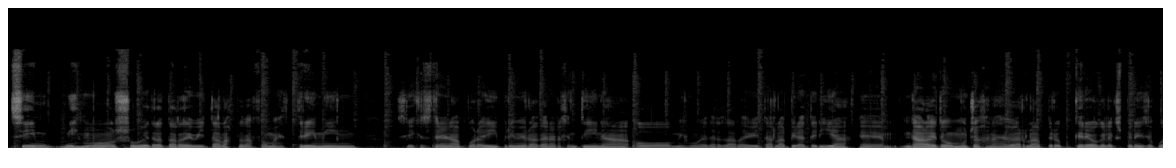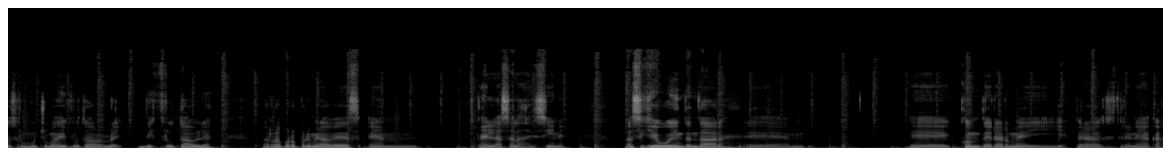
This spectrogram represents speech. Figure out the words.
Sí, mismo yo voy a tratar de evitar las plataformas de streaming si es que se estrena por ahí primero acá en Argentina o mismo voy a tratar de evitar la piratería. Eh, la verdad que tengo muchas ganas de verla, pero creo que la experiencia puede ser mucho más disfrutable, disfrutable verla por primera vez en, en las salas de cine. Así que voy a intentar eh, eh, contenerme y esperar a que se estrene acá.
